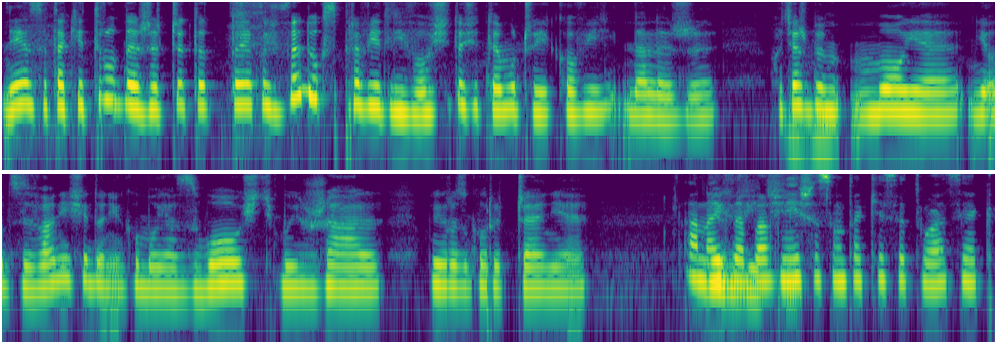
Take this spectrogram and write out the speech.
Nie, za takie trudne rzeczy, to, to jakoś według sprawiedliwości to się temu człowiekowi należy. Chociażby moje nieodzywanie się do niego, moja złość, mój żal, moje rozgoryczenie. A najzabawniejsze są takie sytuacje, jak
